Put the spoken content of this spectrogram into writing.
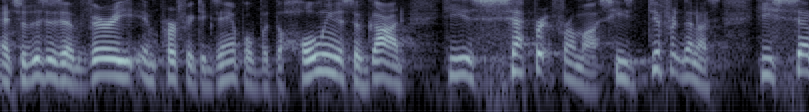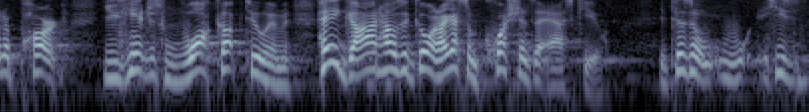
And so this is a very imperfect example, but the holiness of God, He is separate from us. He's different than us. He's set apart. You can't just walk up to Him, hey, God, how's it going? I got some questions to ask you. It doesn't, He's,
